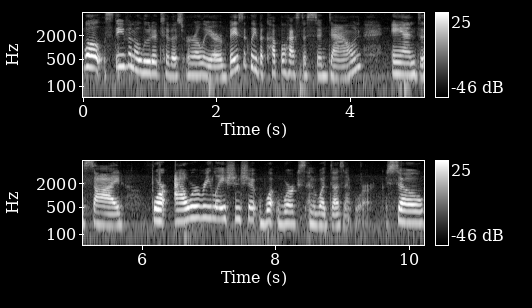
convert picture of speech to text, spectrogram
Well, Steven alluded to this earlier. Basically, the couple has to sit down and decide for our relationship what works and what doesn't work. So,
